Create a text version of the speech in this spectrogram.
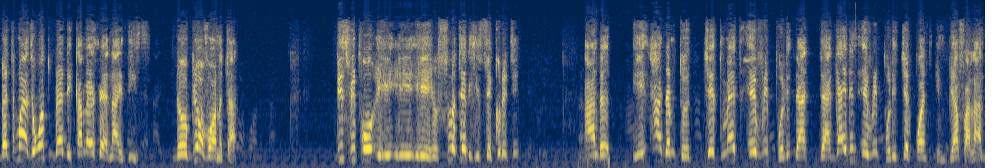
But Mazi, what bred the camera say now is this. They will be of Onitsha. These people, he, he, he floated his security and uh, he asked them to checkmate every police, that they are guiding every police checkpoint in Biafra land.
